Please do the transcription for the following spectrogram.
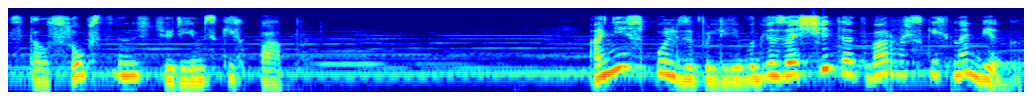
стал собственностью римских пап. Они использовали его для защиты от варварских набегов.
